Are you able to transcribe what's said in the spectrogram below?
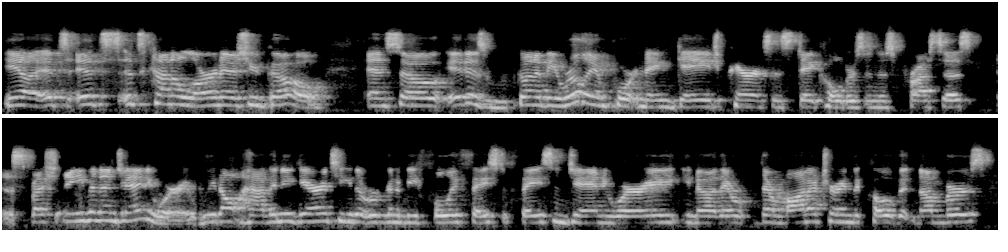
You know, it's it's it's kind of learn as you go. And so it is going to be really important to engage parents and stakeholders in this process, especially even in January. We don't have any guarantee that we're going to be fully face to face in January. You know, they're, they're monitoring the COVID numbers.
